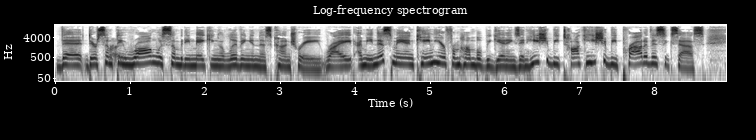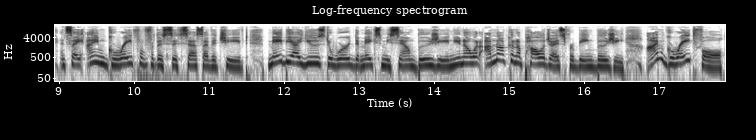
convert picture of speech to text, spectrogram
that there's something wrong with somebody making a living in this country, right? I mean, this man came here from humble beginnings, and he should be talking. He should be proud of his success and say, "I am grateful for the success I've achieved." Maybe I used a word that makes me sound bougie, and you know what? I'm not going to apologize for being bougie. I'm grateful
